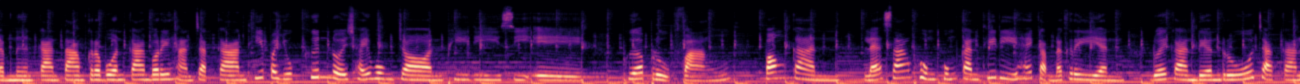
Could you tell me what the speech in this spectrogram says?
ดำเนินการตามกระบวนการบริหารจัดการที่ประยุกต์ขึ้นโดยใช้วงจร PDCA เพื่อปลูกฝัง ป้องกัน และสร้างภูมิคุ้มกันที่ดีให้กับนักเรียน ด้วยการเรียนรู้จากการ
